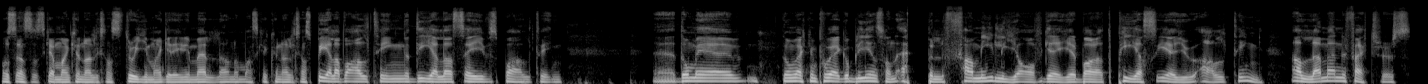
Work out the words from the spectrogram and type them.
och sen så ska man kunna liksom streama grejer emellan och man ska kunna liksom spela på allting och dela saves på allting. Eh, de är, de är verkligen på väg att bli en sån Apple-familj av grejer, bara att PC är ju allting. Alla manufacturers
